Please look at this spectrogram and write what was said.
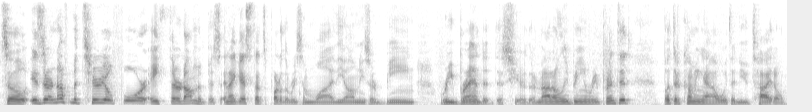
So, is there enough material for a third omnibus? And I guess that's part of the reason why the Omnis are being rebranded this year. They're not only being reprinted, but they're coming out with a new title,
